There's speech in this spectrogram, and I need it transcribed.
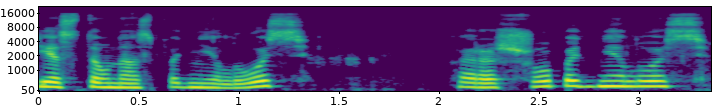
Тесто у нас поднялось. Хорошо поднялось.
